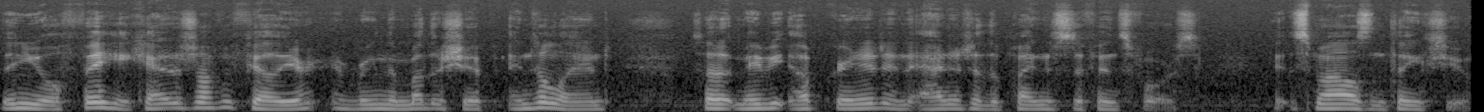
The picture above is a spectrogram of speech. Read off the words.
Then you will fake a catastrophic failure and bring the mothership into land so that it may be upgraded and added to the planet's defense force. It smiles and thanks you.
